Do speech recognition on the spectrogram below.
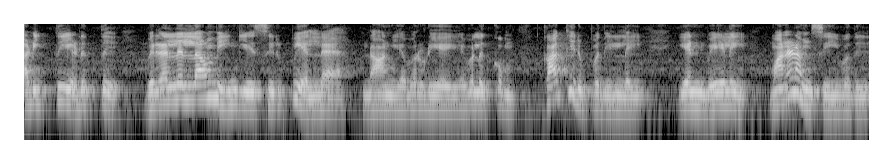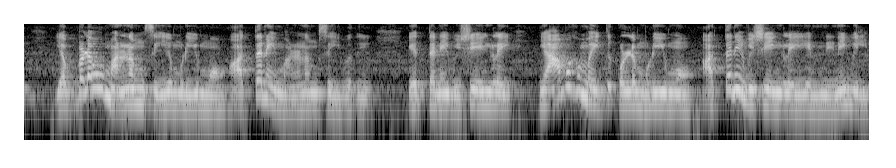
அடித்து எடுத்து விரலெல்லாம் வீங்கிய சிற்பி அல்ல. நான் எவருடைய எவலுக்கும் காத்திருப்பதில்லை. என் வேலை மரணம் செய்வது. எவ்வளவு மரணம் செய்ய முடியுமோ அத்தனை மரணம் செய்வது. எத்தனை விஷயங்களை ஞாபகம் வைத்து கொள்ள முடியுமோ அத்தனை விஷயங்களை என் நினைவில்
